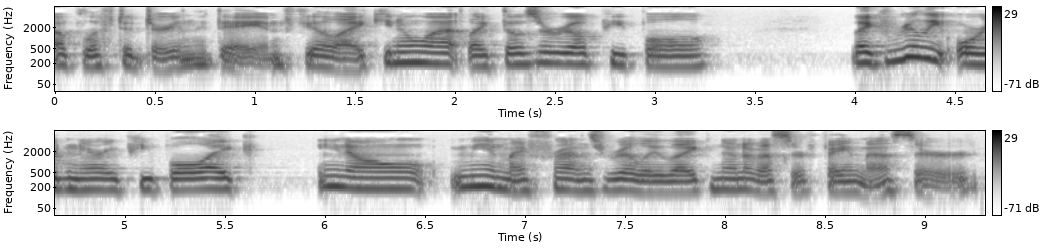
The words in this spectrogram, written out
uplifted during the day and feel like, you know what, like those are real people like really ordinary people like you know me and my friends really like none of us are famous or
